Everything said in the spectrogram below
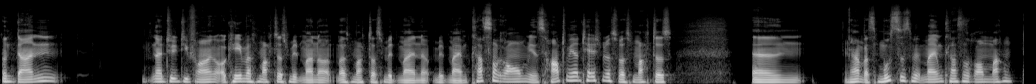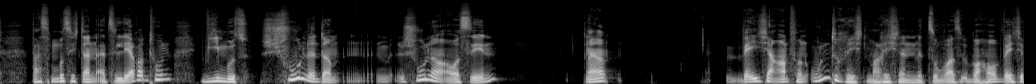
und dann natürlich die Frage, okay, was macht das mit meiner, was macht das mit meiner, mit meinem Klassenraum jetzt hardware-technisch? Was macht das, ähm, ja, was muss das mit meinem Klassenraum machen? Was muss ich dann als Lehrer tun? Wie muss Schule dann, Schule aussehen? Ja, welche Art von Unterricht mache ich denn mit sowas überhaupt? Welche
